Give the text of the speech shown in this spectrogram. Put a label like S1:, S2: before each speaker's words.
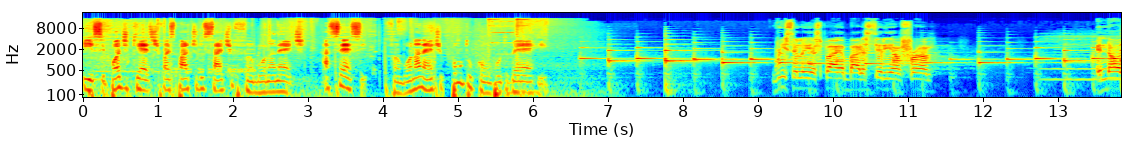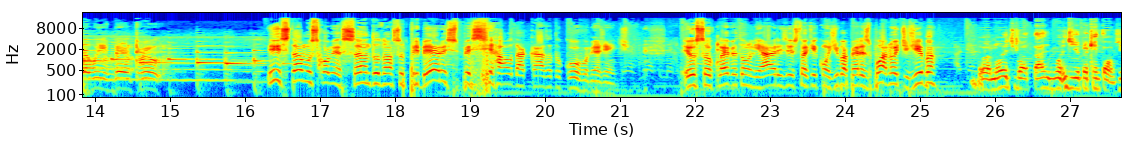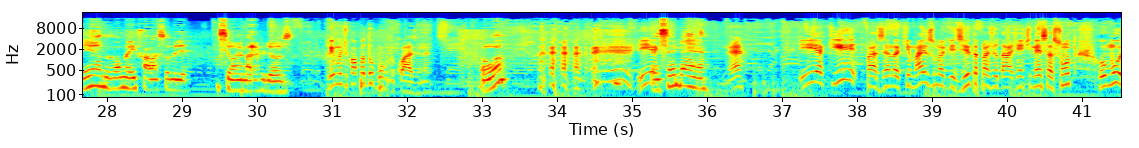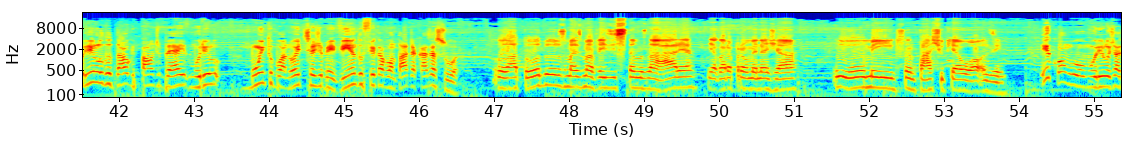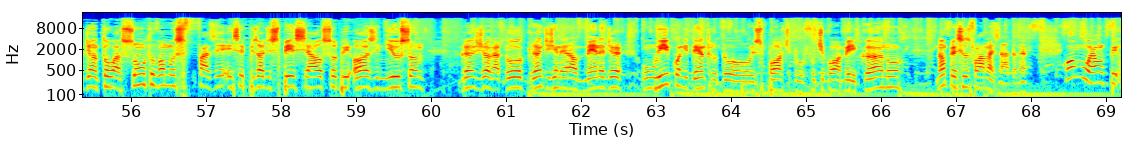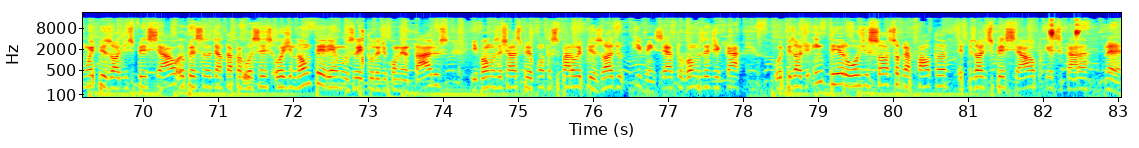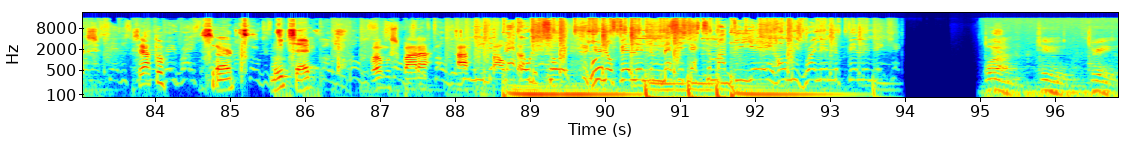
S1: Esse podcast faz parte do site Fambonanet. Acesse fambonanet.com.br.
S2: Recently inspired by the city I'm from and all that we've been through.
S3: E estamos começando o nosso primeiro especial da Casa do Corvo, minha gente. Eu sou Cleverton Linhares e estou aqui com Giba Pérez. Boa noite, Giba.
S4: Boa noite, boa tarde, bom dia para quem tá ouvindo. Vamos aí falar sobre esse homem maravilhoso.
S3: Clima de Copa do Mundo, quase, né?
S4: Oh,
S3: E,
S4: pensei bem, né?
S3: né? E aqui, fazendo aqui mais uma visita para ajudar a gente nesse assunto, o Murilo do Dog Pound BR. Murilo, muito boa noite, seja bem-vindo, fica à vontade, a casa é sua.
S5: Olá a todos, mais uma vez estamos na área e agora para homenagear um homem fantástico que é o Ozzy.
S3: E como o Murilo já adiantou o assunto, vamos fazer esse episódio especial sobre Ozzy Nilsson, grande jogador, grande general manager, um ícone dentro do esporte do futebol americano. Não preciso falar mais nada, né? Como é um, um episódio especial, eu preciso adiantar para vocês, hoje não teremos leitura de comentários e vamos deixar as perguntas para o episódio que vem, certo? Vamos dedicar o episódio inteiro hoje só sobre a pauta, episódio especial, porque esse cara merece. Certo?
S4: Certo.
S5: Muito certo.
S3: Vamos para a pauta.
S6: You know, feeling the message that's to my VA homies running the feeling they can't.
S7: One, two, three.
